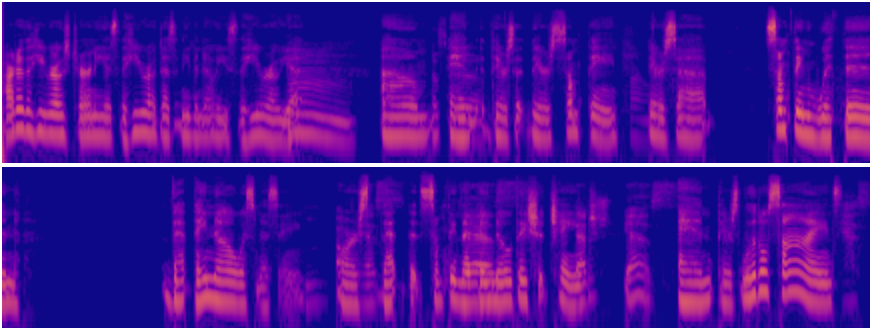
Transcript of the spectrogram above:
part of the hero's journey is the hero doesn't even know he's the hero yet. Mm. Um, and good. there's a, there's something, Wow. there's uh something within that they know is missing Mm. or Yes. that that's something that they know they should change. Is, yes. and there's little signs Yes.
